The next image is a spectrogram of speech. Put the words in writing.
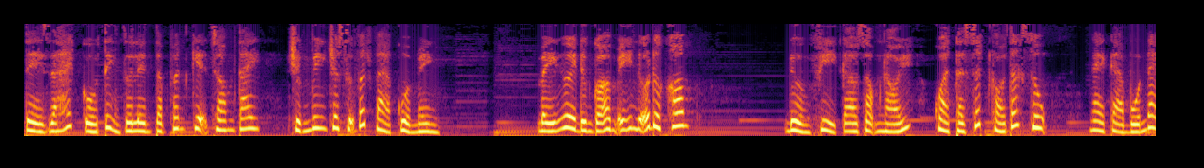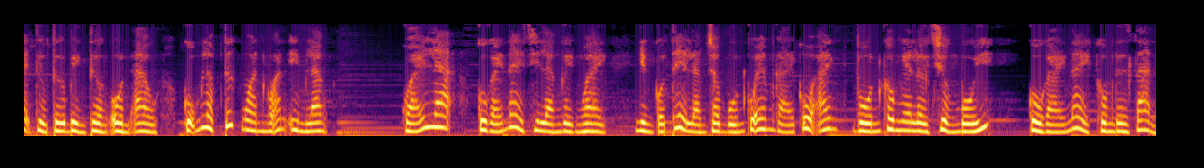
Tề Gia Hách cố tình giơ lên tập văn kiện trong tay, chứng minh cho sự vất vả của mình. Mấy người đừng có ầm ĩ nữa được không? Đường phỉ cao giọng nói, quả thật rất có tác dụng. Ngay cả bốn đại tiểu thư bình thường ồn ào cũng lập tức ngoan ngoãn im lặng. Quái lạ, cô gái này chỉ là người ngoài, nhưng có thể làm cho bốn cô em gái của anh vốn không nghe lời trưởng bối. Cô gái này không đơn giản.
